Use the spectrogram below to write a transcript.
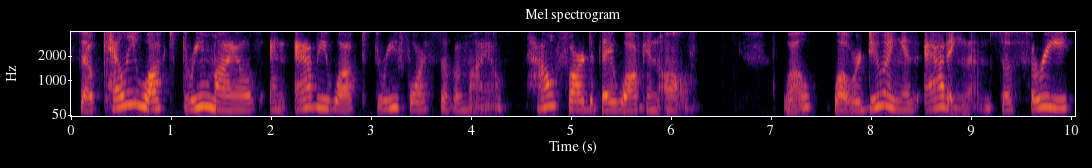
So Kelly walked three miles and Abby walked three fourths of a mile. How far did they walk in all? Well, what we're doing is adding them. So 3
